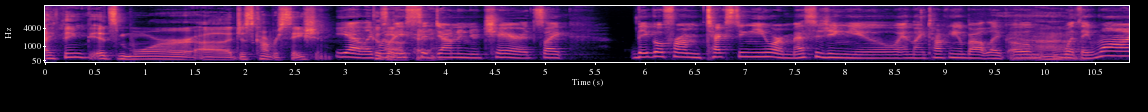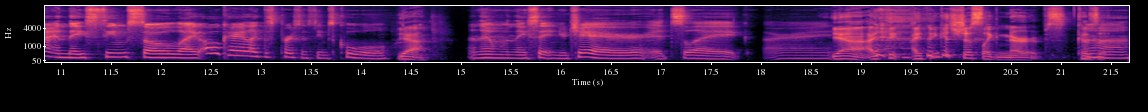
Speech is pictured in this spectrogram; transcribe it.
I think it's more uh, just conversation. Yeah, like when they like- sit down in your chair, it's like they go from texting you or messaging you and like talking about like oh Ah. what they want and they seem so like okay like this person seems cool Yeah, and then when they sit in your chair it's like all right yeah. I think I think it's just like nerves because uh-huh.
